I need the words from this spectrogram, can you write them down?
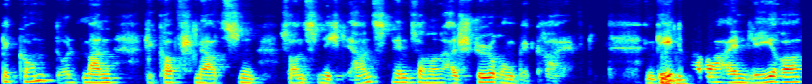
bekommt und man die Kopfschmerzen sonst nicht ernst nimmt, sondern als Störung begreift. Geht mhm. aber ein Lehrer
